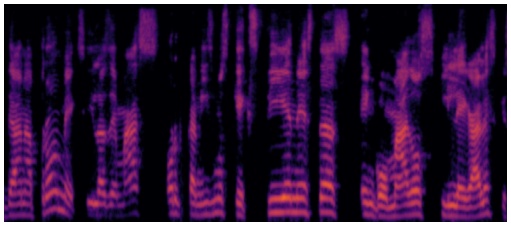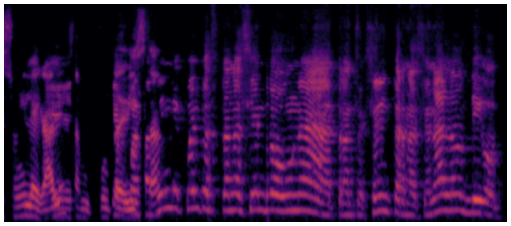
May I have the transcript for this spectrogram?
de, Anapromex y los demás organismos que expiden estos engomados ilegales, que son ilegales a mi punto de pues, vista. A fin de cuentas están haciendo una transacción internacional, ¿no? Digo,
